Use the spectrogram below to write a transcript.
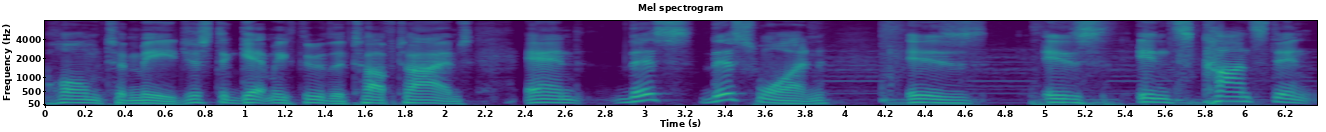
home to me, just to get me through the tough times. And this this one is is in constant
